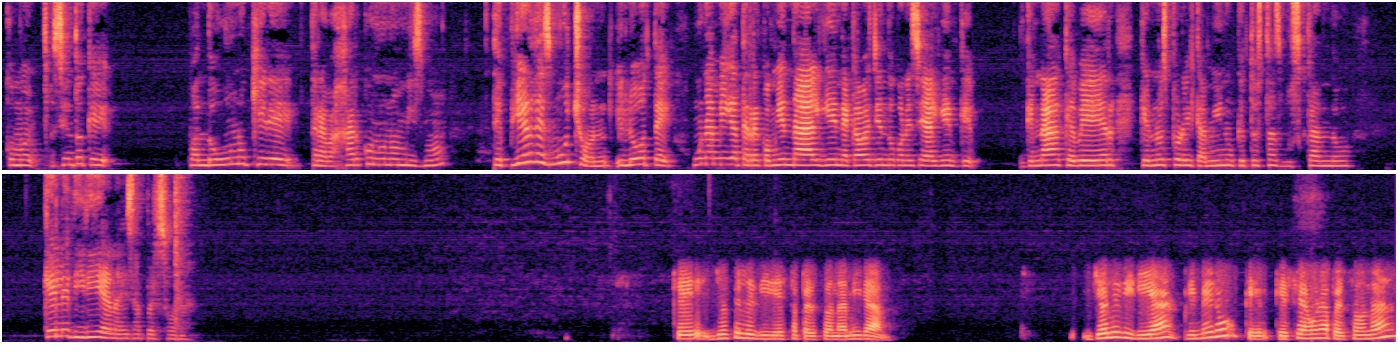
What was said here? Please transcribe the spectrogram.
Como siento que cuando uno quiere trabajar con uno mismo, te pierdes mucho y luego te, una amiga te recomienda a alguien y acabas yendo con ese alguien que, que nada que ver, que no es por el camino que tú estás buscando. ¿Qué le dirían a esa persona? Que yo qué le diría a esa persona, mira, yo le diría primero que, que sea una persona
